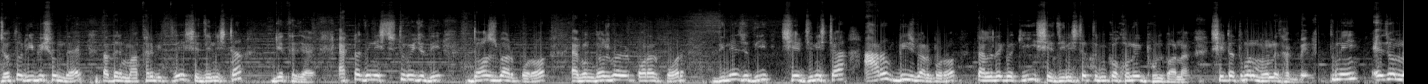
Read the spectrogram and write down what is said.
যত রিভিশন দেয়, তাদের মাথার ভিতরে সে জিনিসটা গেঁথে যায়। একটা জিনিস তুমি যদি দশ বার পড়ো এবং দশ বার পড়ার পর দিনে যদি সেই জিনিসটা আরও বিশ বার পড়ো, তাহলে দেখবে কি সেই জিনিসটা তুমি কখনোই ভুলবা না। সেটা তোমার মনে থাকবে। তুমি এজন্য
